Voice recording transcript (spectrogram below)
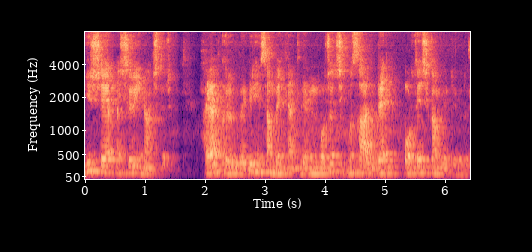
bir şeye aşırı inançtır. Hayal kırıklığı bir insan beklentilerinin boşa çıkması halinde ortaya çıkan bir duygudur.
